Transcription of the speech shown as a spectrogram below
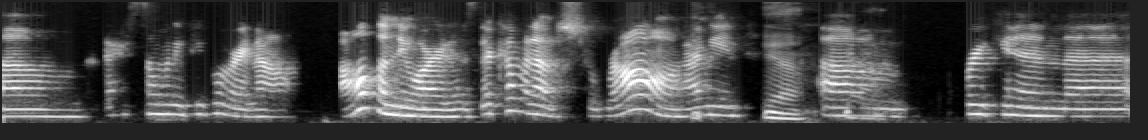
Um, there's so many people right now. All the new artists, they're coming up strong. I mean, yeah. um, freaking, uh,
